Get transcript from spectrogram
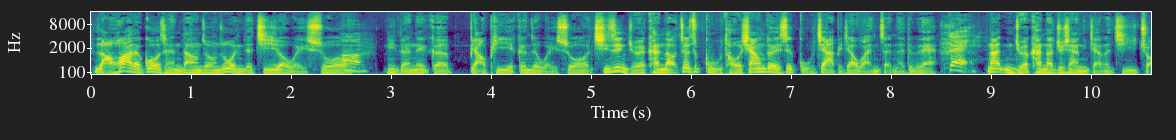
老化的过程当中，如果你的肌肉萎缩，你的那个表皮也跟着萎缩，其实你就会看到，就是骨头相对是骨架比较完整的，对不对？对。那你就会看到，就像你讲的鸡爪，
